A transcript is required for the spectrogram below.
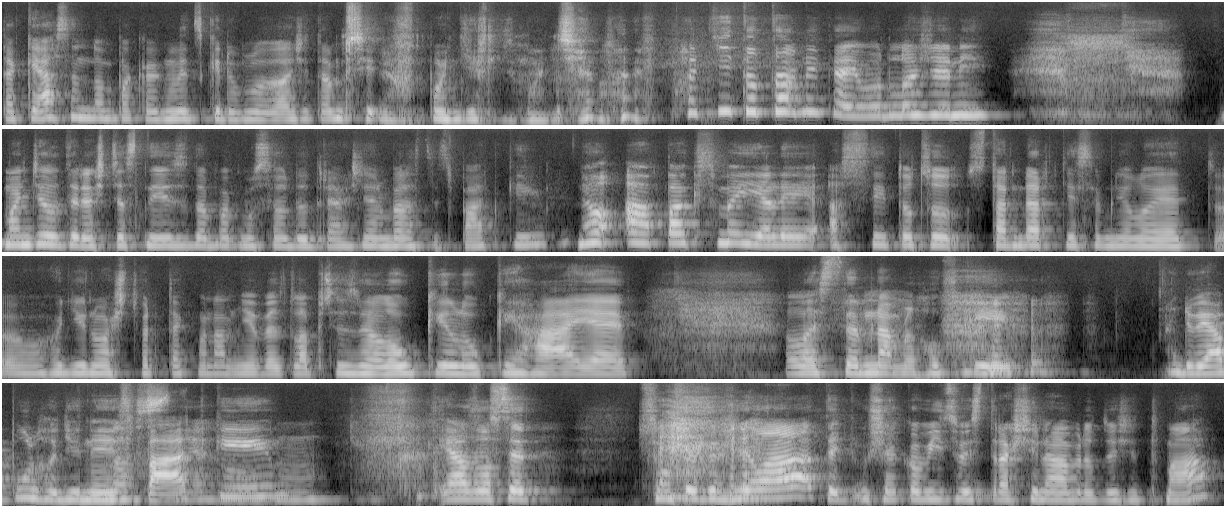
Tak já jsem tam pak anglicky domluvila, že tam přijedu v pondělí s manželem. Platí to tam nechají odložený. Manžel teda šťastný, že se tam pak musel do Drážďan vracet zpátky. No a pak jsme jeli asi to, co standardně se mělo jet eh, hodinu a čtvrtek. Ona mě vezla přes louky, louky háje, lesem na mlhovky. Dvě a půl hodiny Na zpátky. sněhu, hm. Já zase jsem se držela, teď už jako víc vystrašená, protože tma.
